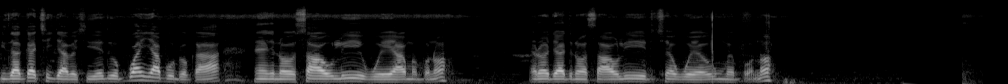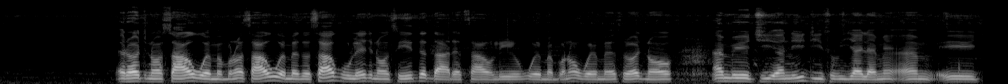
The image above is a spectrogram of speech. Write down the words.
ဗီဇာကတ်ချိတ်ကြပဲရှိသေးတယ်သူ point ရဖို့တော့ကအဲကျွန်တော်စာအုပ်လေးဝယ်ရမှာပေါ့နော်အဲ့တော့じゃကျွန်တော်စာအုပ်လေးတစ်ချက်ဝယ်အောင်မယ်ပေါ့နော်အဲ့တော့ကျွန်တော်စာအုပ်ဝယ်မယ်ပေါ့နော်စာအုပ်ဝယ်မယ်ဆိုစာအုပ်ကိုလည်းကျွန်တော်ဈေးသက်သာတဲ့စာအုပ်လေးဝယ်မယ်ပေါ့နော်ဝယ်မယ်ဆိုတော့ကျွန်တော် MAGNED ဆိုပြီးရိုက်လိုက်မယ် MAGNED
